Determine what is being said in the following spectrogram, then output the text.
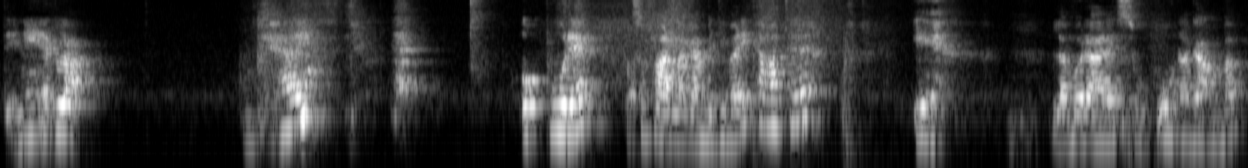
tenerla. Ok oppure posso farla a gambe divaricate e lavorare su una gamba.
